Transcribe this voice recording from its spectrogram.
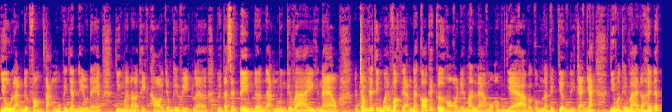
Dù là ảnh được phong tặng một cái danh hiệu đẹp, nhưng mà nó là thiệt thòi trong cái việc là người ta sẽ tìm đến ảnh những cái vai nào. Trong trái tim quái vật thì ảnh đã có cái cơ hội để mà làm một ông già và cũng là cái chân đi cà nhắc. Nhưng mà cái vai đó hơi ít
